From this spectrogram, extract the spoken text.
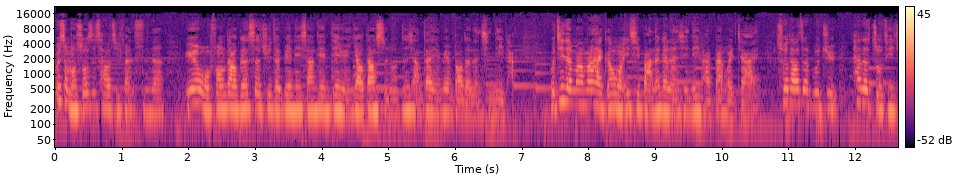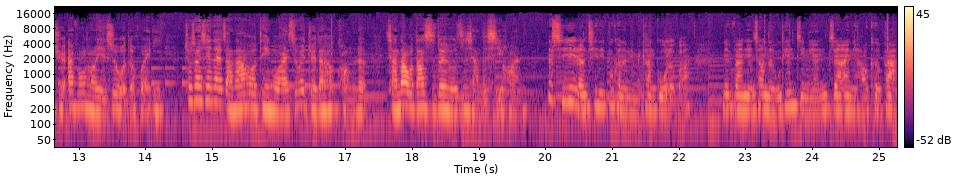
为什么说是超级粉丝呢？因为我疯到跟社区的便利商店店员要当时罗志祥代言面包的人形立牌。我记得妈妈还跟我一起把那个人形立牌搬回家。哎，说到这部剧，它的主题曲《爱风头》也是我的回忆。就算现在长大后听，我还是会觉得很狂热。想到我当时对罗志祥的喜欢。那蜥蜴人气，你不可能你没看过了吧？林凡演唱的《五天几年》、这样爱你好可怕，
